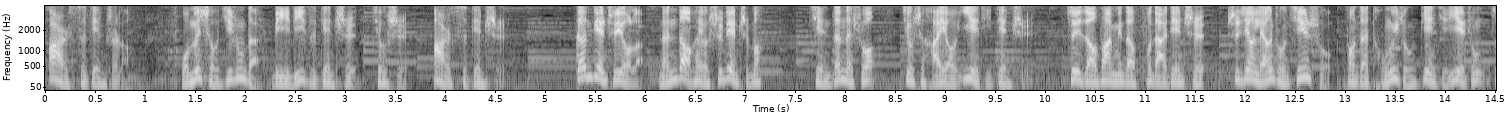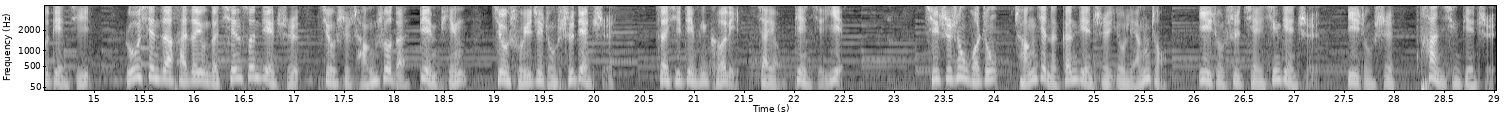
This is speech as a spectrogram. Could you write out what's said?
二次电池了。我们手机中的锂离子电池就是二次电池。干电池有了，难道还有湿电池吗？简单的说，就是还有液体电池。最早发明的伏打电池是将两种金属放在同一种电解液中做电极，如现在还在用的铅酸电池，就是常说的电瓶，就属于这种湿电池，在其电瓶壳里加有电解液。其实生活中常见的干电池有两种，一种是碱性电池，一种是碳性电池。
